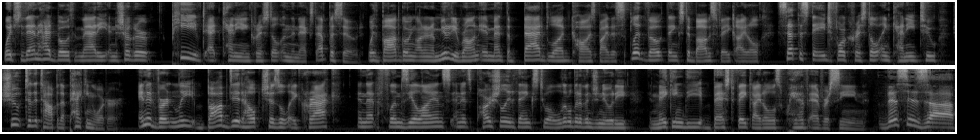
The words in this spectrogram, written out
which then had both Matty and Sugar peeved at Kenny and Crystal in the next episode. With Bob going on an immunity run, it meant the bad blood caused by the split vote, thanks to Bob's fake idol, set the stage for Crystal and Kenny to shoot to the top of the pecking order. Inadvertently, Bob did help chisel a crack in that flimsy alliance, and it's partially thanks to a little bit of ingenuity in making the best fake idols we have ever seen. This is, uh,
